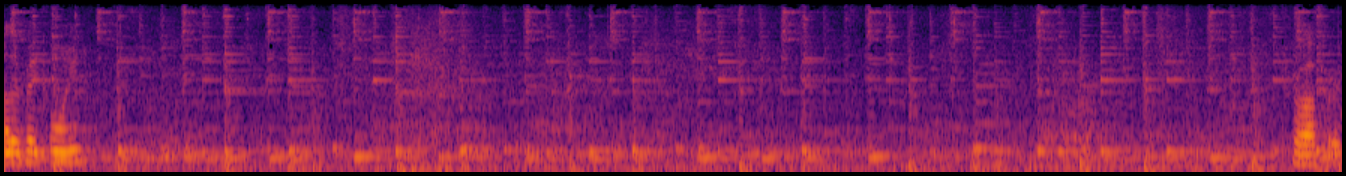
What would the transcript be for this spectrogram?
Another big coin? Crawford.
